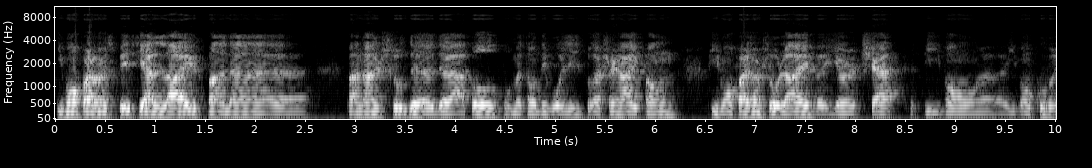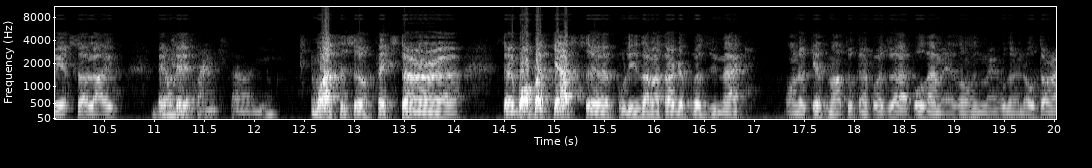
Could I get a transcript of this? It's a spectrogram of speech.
ils vont faire un spécial live pendant euh, pendant le show de, de Apple pour mettons dévoiler le prochain iPhone. Puis ils vont faire un show live, il y a un chat, puis ils vont euh, ils vont couvrir ça live. Fait Donc que- le 5 qui s'en vient. Ouais, c'est ça. Fait que c'est un, euh, c'est un bon podcast euh, pour les amateurs de produits Mac. on a quasiment tout un produit Apple à la maison, le numéro d'un autre, un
